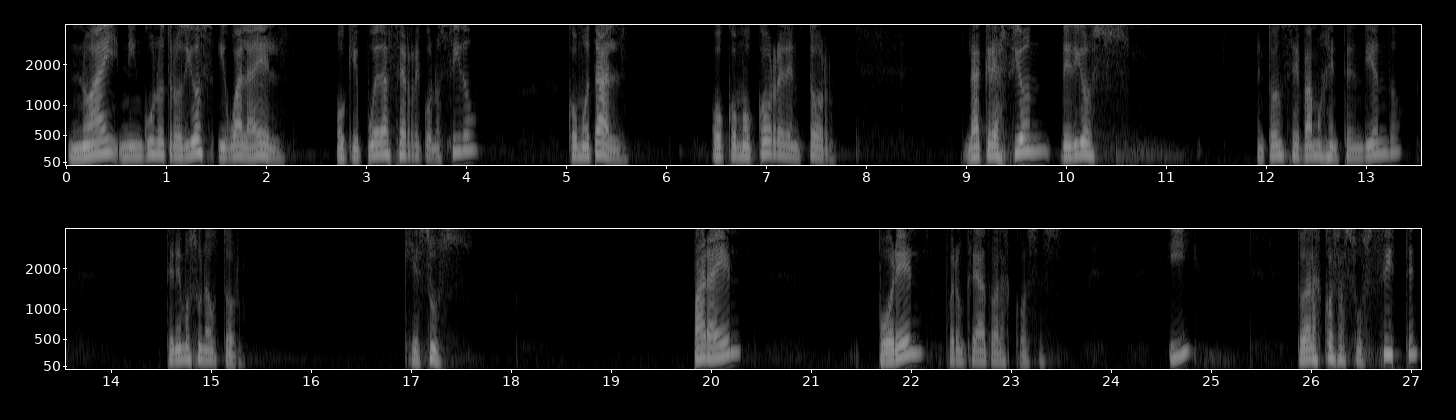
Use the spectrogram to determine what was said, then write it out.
No hay ningún otro Dios igual a Él o que pueda ser reconocido como tal o como corredentor. La creación de Dios. Entonces vamos entendiendo, tenemos un autor, Jesús. Para Él, por Él fueron creadas todas las cosas. Y todas las cosas subsisten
